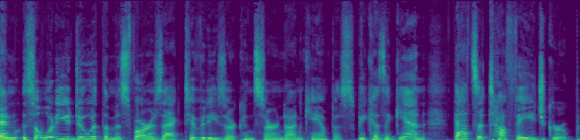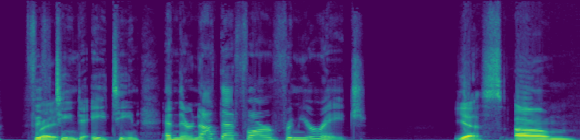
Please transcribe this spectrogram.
And so, what do you do with them as far as activities are concerned on campus? Because again, that's a tough age group, 15 to 18, and they're not that far from your age. Yes. Um,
